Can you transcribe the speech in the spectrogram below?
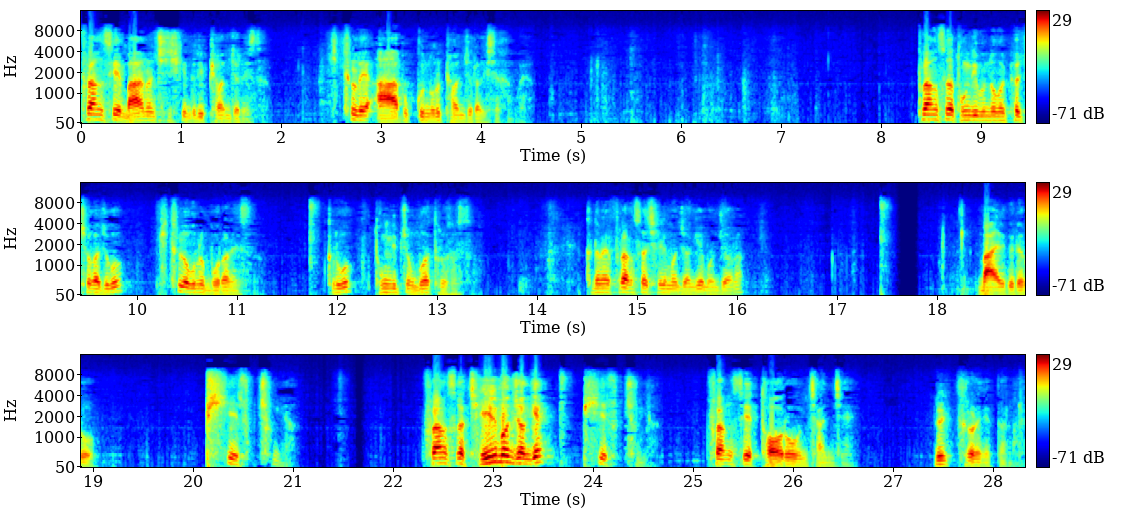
프랑스의 많은 지식인들이 변절했어. 히틀러의 아부꾼으로 변절하기 시작한 거야. 프랑스가 독립운동을 펼쳐가지고 히틀러군을 몰아냈어. 그리고 독립정부가 들어섰어. 그 다음에 프랑스가 제일 먼저 한 게 뭔지 아나? 말 그대로 피해 숙청이야. 프랑스가 제일 먼저 한 게 피해 숙청이야. 프랑스의 더러운 잔재를 드러내겠다는 거야.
